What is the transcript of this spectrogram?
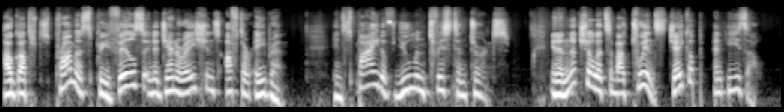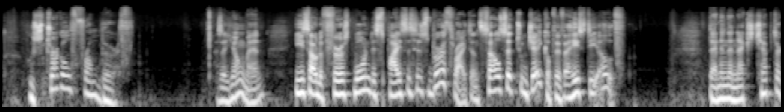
how God's promise prevails in the generations after Abraham, in spite of human twists and turns. In a nutshell, it's about twins, Jacob and Esau, who struggle from birth. As a young man, Esau the firstborn despises his birthright and sells it to Jacob with a hasty oath. Then in the next chapter,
